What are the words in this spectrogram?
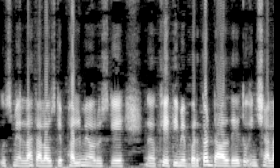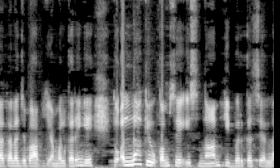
اس میں اللہ تعالیٰ اس کے پھل میں اور اس کے کھیتی میں برکت ڈال دے، تو ان شاء اللہ تعالیٰ جب آپ یہ عمل کریں گے، تو اللہ کے حکم سے اس نام کی برکت سے اللہ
